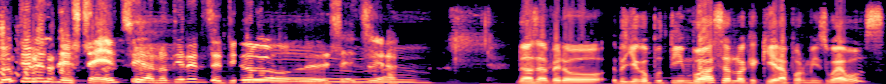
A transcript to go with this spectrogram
No tienen decencia, no tienen sentido de decencia. No, o sea, pero llegó Putin, voy a hacer lo que quiera por mis huevos.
